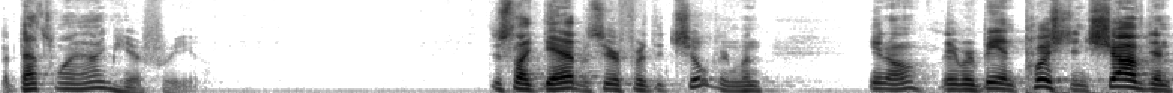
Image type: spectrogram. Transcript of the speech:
But that's why I'm here for you. Just like dad was here for the children when, you know, they were being pushed and shoved and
